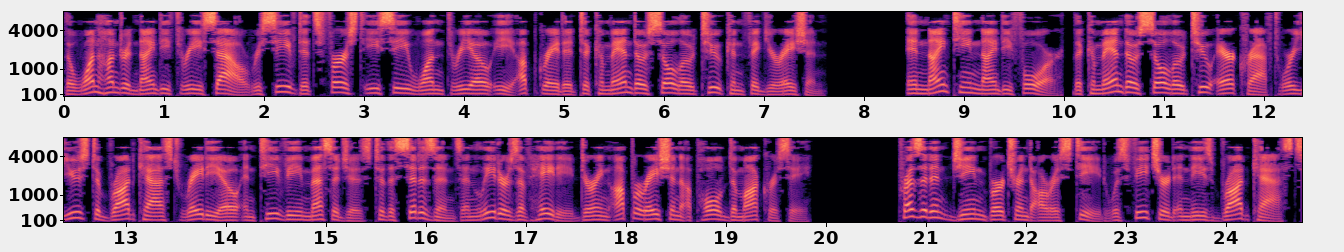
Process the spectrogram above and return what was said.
the 193 SOW received its first EC-130E upgraded to Commando Solo 2 configuration. In 1994, the Commando Solo 2 aircraft were used to broadcast radio and TV messages to the citizens and leaders of Haiti during Operation Uphold Democracy. President Jean-Bertrand Aristide was featured in these broadcasts,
